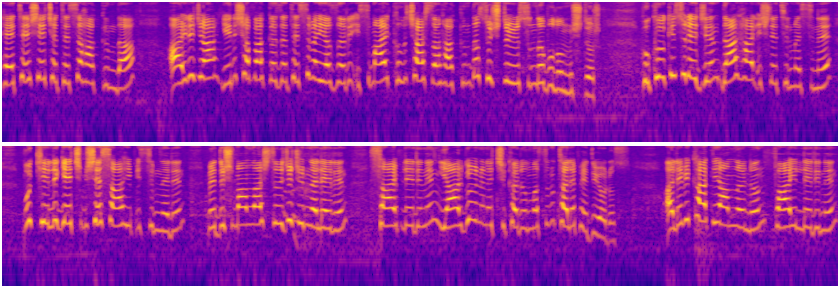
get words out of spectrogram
HTŞ çetesi hakkında ayrıca Yeni Şafak gazetesi ve yazarı İsmail Kılıçarslan hakkında suç duyurusunda bulunmuştur. Hukuki sürecin derhal işletilmesini, bu kirli geçmişe sahip isimlerin ve düşmanlaştırıcı cümlelerin sahiplerinin yargı önüne çıkarılmasını talep ediyoruz. Alevi katliamlarının faillerinin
